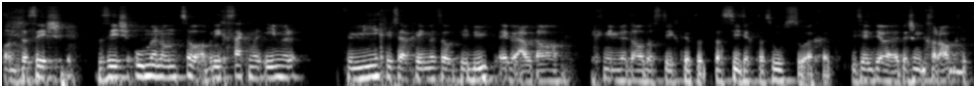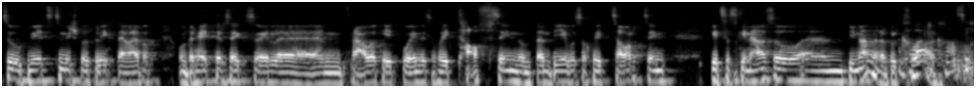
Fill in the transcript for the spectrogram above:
Und das ist, das ist um und so. Aber ich sage mir immer, für mich ist es einfach immer so, die Leute, eben auch da, ich nehme nicht an, dass, sich, dass sie sich das aussuchen. Die sind ja, das ist ein Charakterzug, wie jetzt zum Beispiel vielleicht auch einfach unter heterosexuellen ähm, Frauen gibt, die immer so ein bisschen tough sind und dann die, die so ein bisschen zart sind, gibt es das genauso ähm, bei Männern, aber klar. Klassisch.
